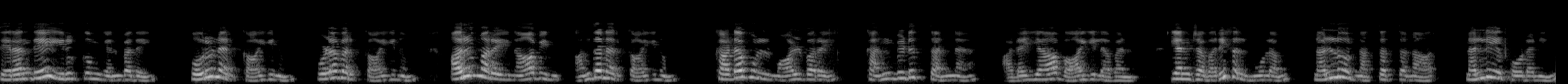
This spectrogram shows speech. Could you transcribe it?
திறந்தே இருக்கும் என்பதை பொருணர் காயினும் புலவர் காயினும் அருமறை நாவின் அந்தனர்காயினும் கடவுள் மாழ்வரை கண்விடுத்தன்ன அடையா வாயிலவன் என்ற வரிகள் மூலம் நல்லூர் நத்தத்தனார் நல்லிய கோடனின்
